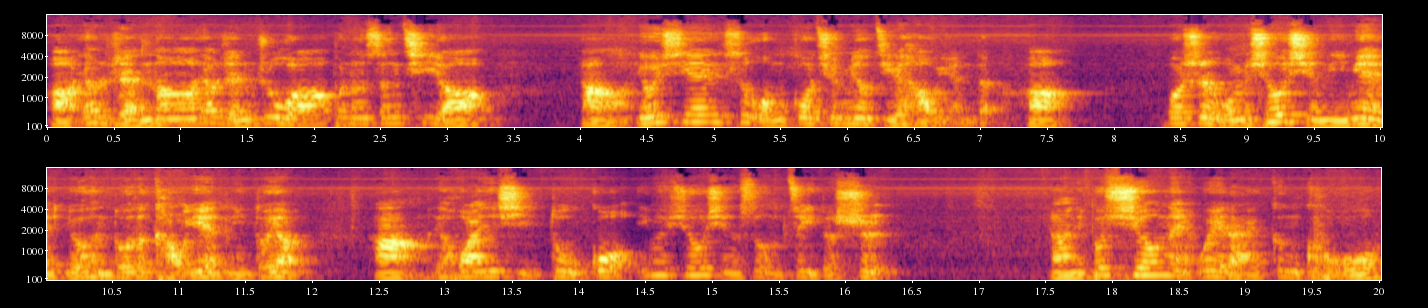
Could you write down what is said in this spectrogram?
啊，要忍哦，要忍住哦，不能生气哦，啊，有一些是我们过去没有结好缘的啊，或是我们修行里面有很多的考验，你都要啊，要欢喜度过，因为修行是我们自己的事啊，你不修呢，未来更苦，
